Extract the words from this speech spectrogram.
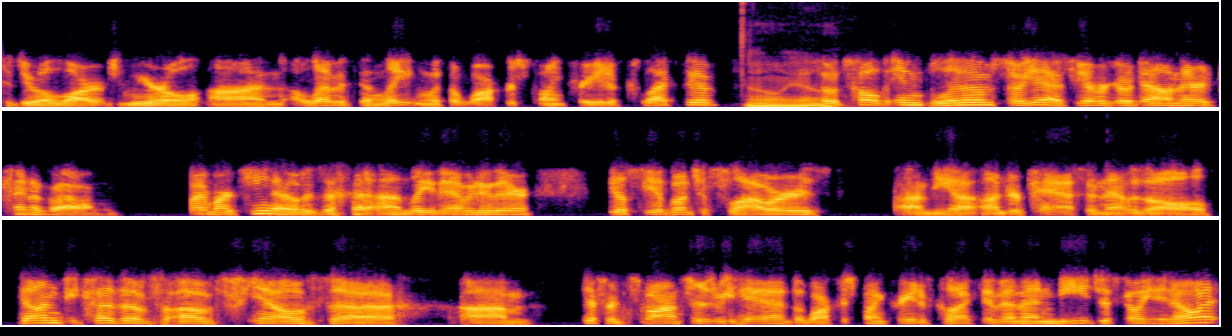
to do a large mural on 11th and Layton with the Walker's Point Creative Collective. Oh yeah. So it's called In Bloom. So yeah, if you ever go down there, kind of um, by Martino's on Layton Avenue there, you'll see a bunch of flowers on the uh, underpass, and that was all done because of of you know the um, different sponsors we had, the Walker's Point Creative Collective, and then me just going, you know what,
